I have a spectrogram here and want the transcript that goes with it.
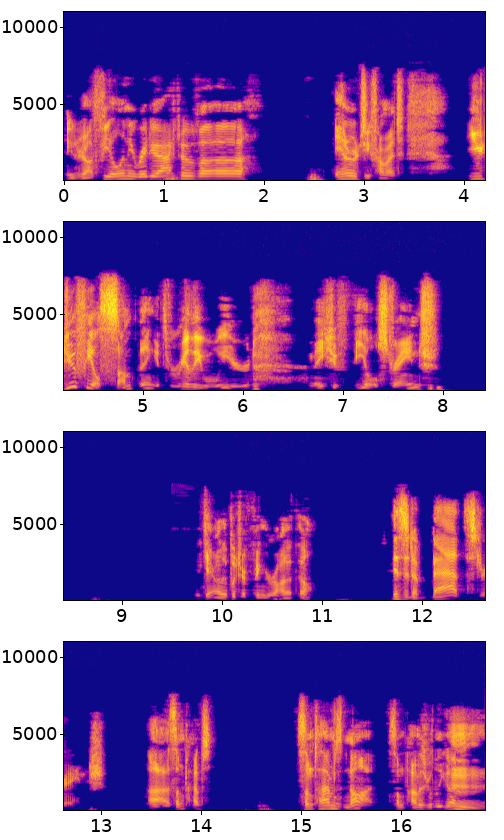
You do not feel any radioactive uh, energy from it. You do feel something. It's really weird. It makes you feel strange. You can't really put your finger on it though. Is it a bad strange? Uh, sometimes. Sometimes not. Sometimes really good. Hmm.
